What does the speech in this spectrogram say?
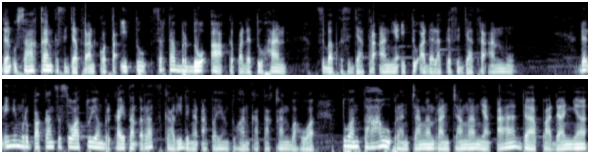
Dan usahakan kesejahteraan kota itu serta berdoa kepada Tuhan, sebab kesejahteraannya itu adalah kesejahteraanmu. Dan ini merupakan sesuatu yang berkaitan erat sekali dengan apa yang Tuhan katakan bahwa Tuhan tahu rancangan-rancangan yang ada padanya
